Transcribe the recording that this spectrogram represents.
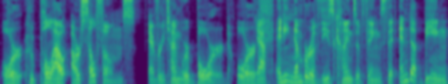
or who pull out our cell phones every time we're bored or yeah. any number of these kinds of things that end up being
